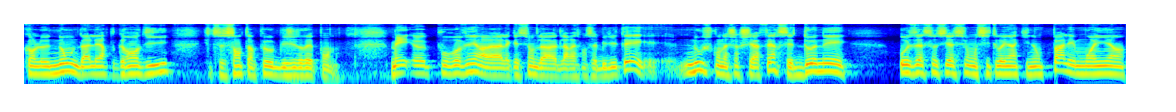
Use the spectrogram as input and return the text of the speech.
quand le nombre d'alertes grandit qu'ils se sentent un peu obligés de répondre. Mais pour revenir à la question de la, de la responsabilité, nous ce qu'on a cherché à faire, c'est donner aux associations, aux citoyens qui n'ont pas les moyens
